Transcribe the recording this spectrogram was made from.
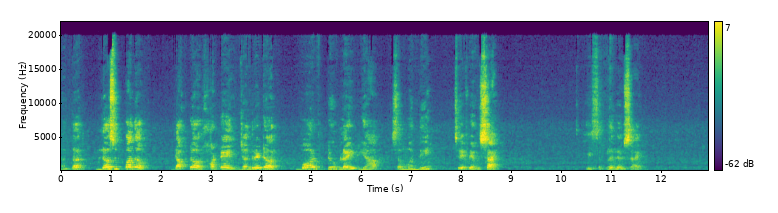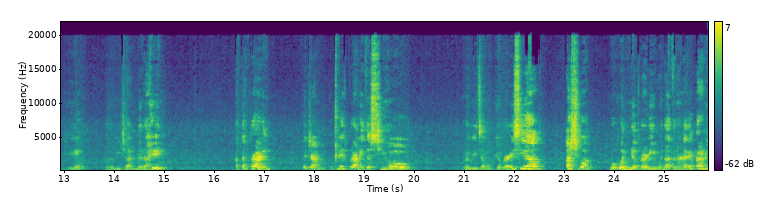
नंतर लस उत्पादक doctor hotel generator bulb tubelight ह्या संबंधीचे व्यवसाय. हे सगळे व्यवसाय हे रवीच्या अंडर आहेत आता प्राणी त्याच्या कुठले प्राणी तर सिंह. रवीचा मुख्य प्राणी सिंह. अश्व व वन्य प्राणी वनात राहणारे प्राणी.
